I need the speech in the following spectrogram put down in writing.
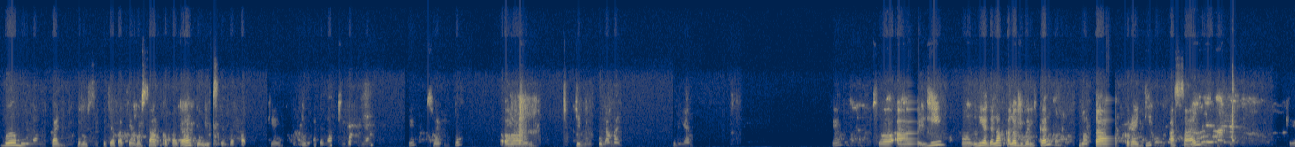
memulangkan kerusi pejabat yang rosak kepada tulis dan berhak. Okay, itu adalah keywordnya. Okay, so itu uh, jenis pulangan. Kemudian, Okay. So uh, ini uh, ini adalah kalau diberikan nota kredit asal. Okay.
